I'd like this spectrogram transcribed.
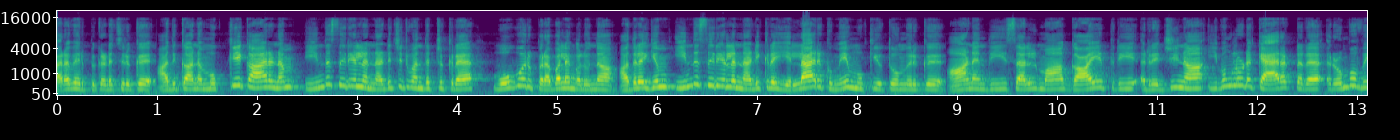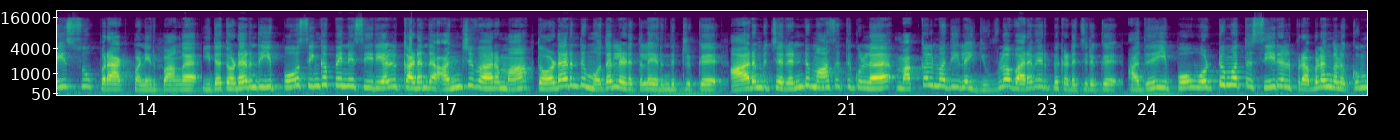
வரவேற்பு கிடைச்சிருக்கு. அதுக்கான முக்கிய காரணம் இந்த சீரியல்ல நடிச்சிட்டு வந்துட்டு இருக்கிற ஒவ்வொரு பிரபலங்களும் தான். அதுலயும் இந்த சீரியல்ல நடிக்கிற எல்லாருக்குமே முக்கியத்துவம் இருக்கு. ஆனந்தி சல்மா காயத்ரி ரெஜினா இவங்களோட கேரக்டரை ரொம்பவே சூப்பர் ஆக்ட் பண்ணிருப்பாங்க. இதை தொடர்ந்து இப்போ சிங்கப்பெண்ணி சீரியல் கடந்த அஞ்சு வாரமா தொடர்ந்து முதல் இடத்துல இருந்துட்டு இருக்கு ஆரம்பிச்ச ரெண்டு மாசத்துக்குள்ள மக்கள் மத்தியில இவ்ளோ வரவேற்பு கிடைச்சிருக்கு. அது இப்போ ஒட்டுமொத்த சீரியல் பிரபலங்களுக்கும்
